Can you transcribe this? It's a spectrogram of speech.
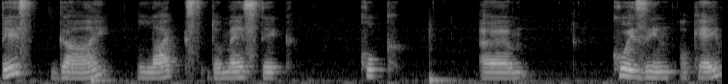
This guy likes domestic cook um, cuisine, okay?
